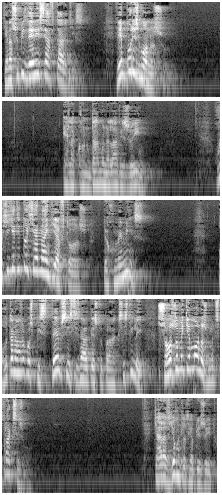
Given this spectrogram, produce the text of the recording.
για να σου πει δεν είσαι αυτάρκης. Δεν μπορείς μόνος σου. Έλα κοντά μου να λάβεις ζωή. Όχι γιατί το έχει ανάγκη αυτός. Το έχουμε εμείς. Όταν ο άνθρωπος πιστεύσει στις ναρατές του πράξεις τι λέει σώζομαι και μόνος μου με τις πράξεις μου και άρα διώχνει το Θεό από τη ζωή του.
